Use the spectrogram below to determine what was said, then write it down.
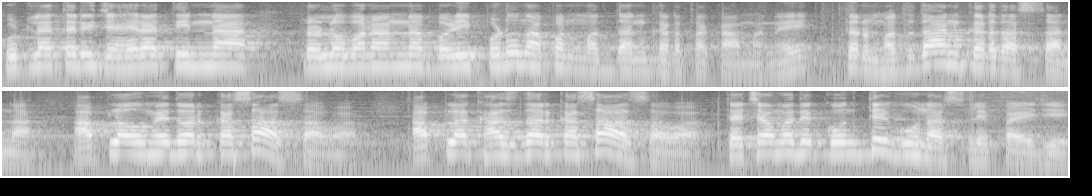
कुठल्या तरी जाहिरातींना प्रलोभनांना बळी पडून आपण मतदान करता कामा नये. तर मतदान करत असताना आपला उमेदवार कसा असावा? आपला खासदार कसा असावा? त्याच्यामध्ये कोणते गुण असले पाहिजे.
